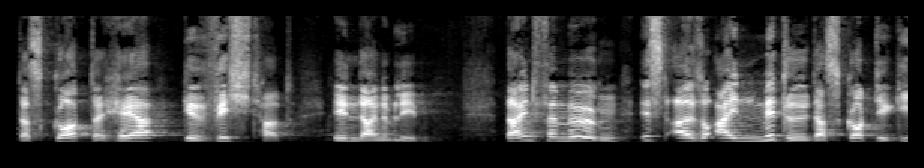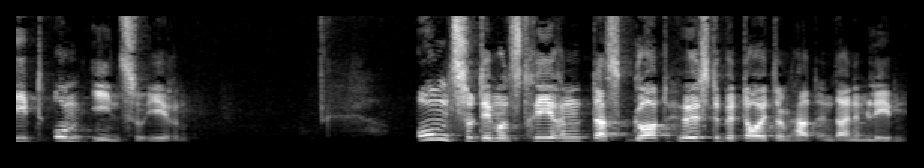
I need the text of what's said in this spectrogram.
dass Gott, der Herr, Gewicht hat in deinem Leben. Dein Vermögen ist also ein Mittel, das Gott dir gibt, um ihn zu ehren. Um zu demonstrieren, dass Gott höchste Bedeutung hat in deinem Leben.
